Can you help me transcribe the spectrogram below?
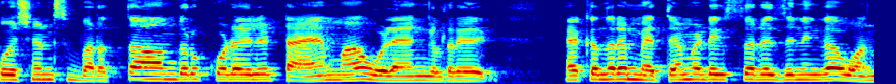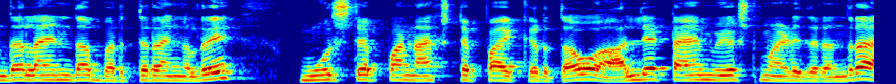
ಕ್ವಶನ್ಸ್ ಬರ್ತಾ ಅಂದರೂ ಕೂಡ ಇಲ್ಲಿ ಟೈಮ್ ಉಳಿಯಂಗಿಲ್ಲ ರೀ. ಯಾಕಂದ್ರೆ ಮೆಥಮೆಟಿಕ್ಸ್ ರೀಸನಿಂಗ ಒಂದೇ ಲೈನ್ದಾಗ ಬರ್ತಿರಂಗಿಲ್ಲ ರೀ. ಮೂರು ಸ್ಟೆಪ್ಪ ನಾಲ್ಕು ಸ್ಟೆಪ್ ಹಾಕಿರ್ತಾವೆ. ಅಲ್ಲೇ ಟೈಮ್ ವೇಸ್ಟ್ ಮಾಡಿದ್ರಂದ್ರೆ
